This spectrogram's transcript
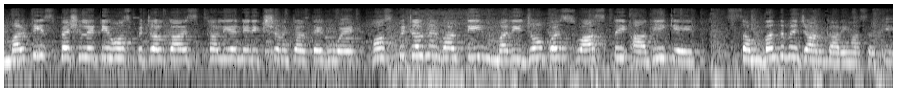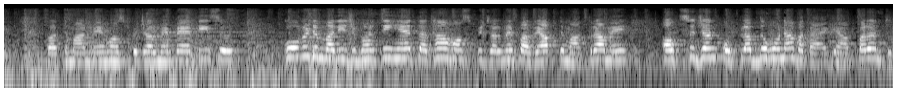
मल्टी स्पेशलिटी हॉस्पिटल का स्थलीय निरीक्षण करते हुए हॉस्पिटल में भर्ती मरीजों पर स्वास्थ्य आदि के संबंध में जानकारी हासिल की। वर्तमान में हॉस्पिटल में पैंतीस कोविड मरीज़ भर्ती हैं तथा हॉस्पिटल में पर्याप्त मात्रा में ऑक्सीजन उपलब्ध होना बताया गया, परंतु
